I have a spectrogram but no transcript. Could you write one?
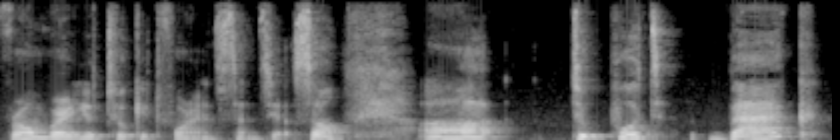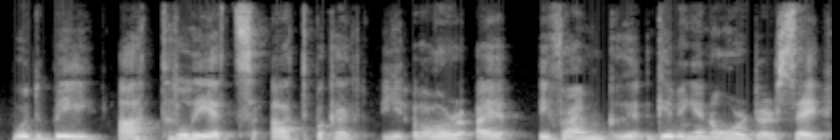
from where you took it, for instance. Yeah. So, uh, to put back would be atliec atpakaļ, or if I'm giving an order, say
